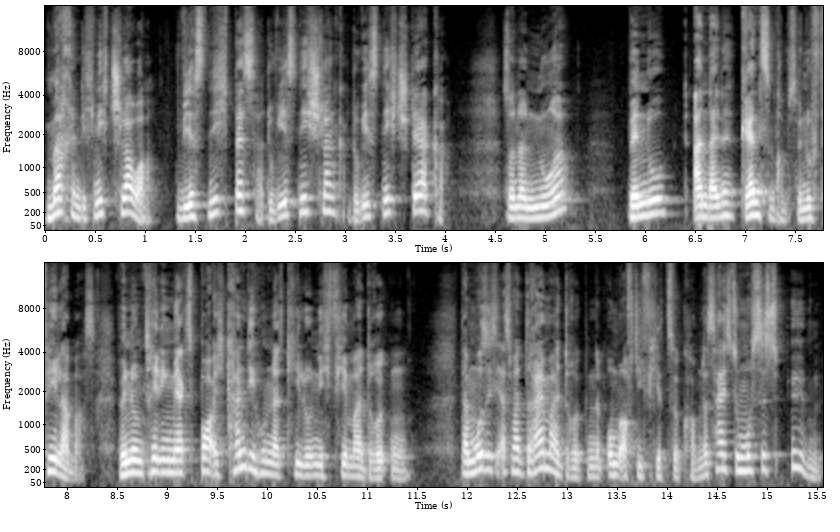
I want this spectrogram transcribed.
machen dich nicht schlauer. Du wirst nicht besser, du wirst nicht schlanker, du wirst nicht stärker sondern nur, wenn du an deine Grenzen kommst, wenn du Fehler machst. Wenn du im Training merkst, boah, ich kann die 100 Kilo nicht viermal drücken, dann muss ich es erstmal dreimal drücken, um auf die vier zu kommen. Das heißt, du musst es üben.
